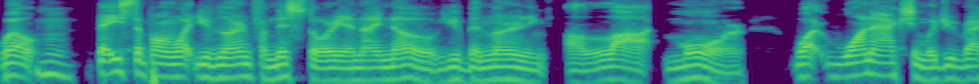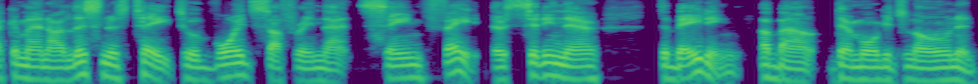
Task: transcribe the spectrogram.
well mm-hmm. based upon what you've learned from this story and i know you've been learning a lot more what one action would you recommend our listeners take to avoid suffering that same fate? They're sitting there debating about their mortgage loan and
